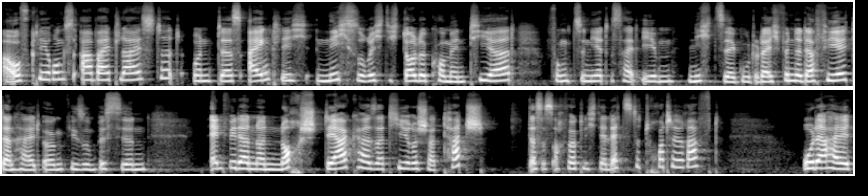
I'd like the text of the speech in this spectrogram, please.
Aufklärungsarbeit leistet und das eigentlich nicht so richtig dolle kommentiert, funktioniert es halt eben nicht sehr gut. Oder ich finde, da fehlt dann halt irgendwie so ein bisschen entweder ein noch stärker satirischer Touch, das ist auch wirklich der letzte Trottel rafft, oder halt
